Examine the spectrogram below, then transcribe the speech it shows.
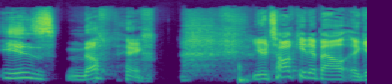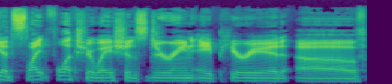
is nothing. You're talking about, again, slight fluctuations during a period of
